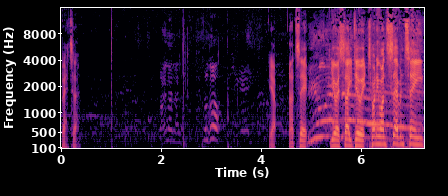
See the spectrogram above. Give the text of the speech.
Better. Yeah, that's it. USA do it. 21-17.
